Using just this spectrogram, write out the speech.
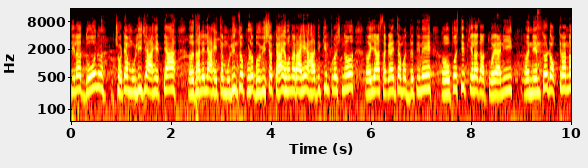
तिला दोन छोट्या मुली ज्या आहेत त्या झालेल्या आहेत. त्या मुलींचं पुढं भविष्य काय होणार आहे हा देखील प्रश्न या सगळ्यांच्या मदतीने उपस्थित केला जातो आहे आणि नेमकं डॉक्टरांना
